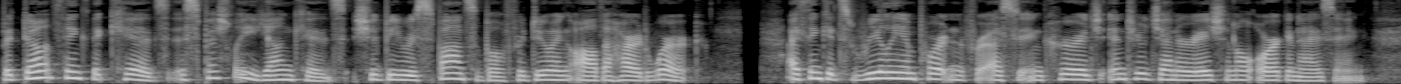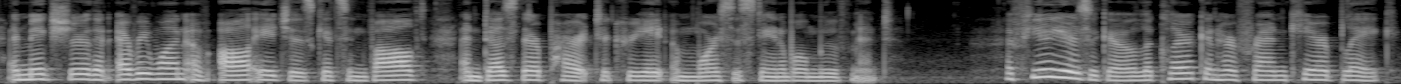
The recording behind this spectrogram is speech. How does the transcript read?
But don't think that kids, especially young kids, should be responsible for doing all the hard work. I think it's really important for us to encourage intergenerational organizing and make sure that everyone of all ages gets involved and does their part to create a more sustainable movement. A few years ago, Leclercq and her friend Kier Blake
